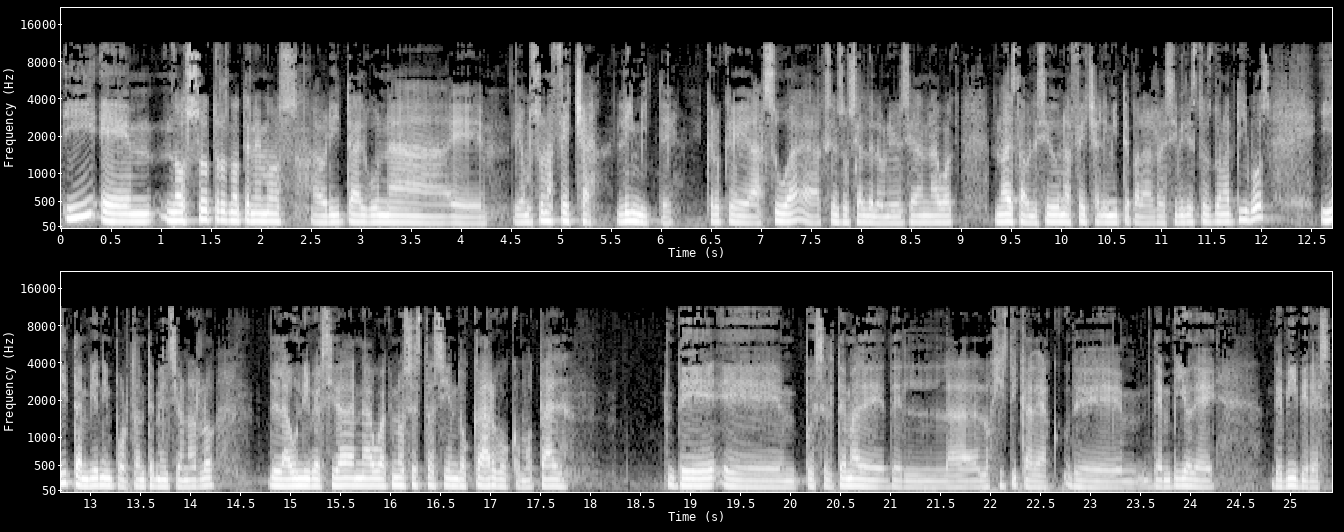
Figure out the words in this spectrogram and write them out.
Y eh, nosotros no tenemos ahorita alguna, eh, digamos, una fecha límite creo que ASUA, Acción Social de la Universidad de Anáhuac, no ha establecido una fecha límite para recibir estos donativos y también importante mencionarlo, la Universidad de Anáhuac no se está haciendo cargo como tal de eh, pues el tema de, la logística de, de, envío de, de víveres.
